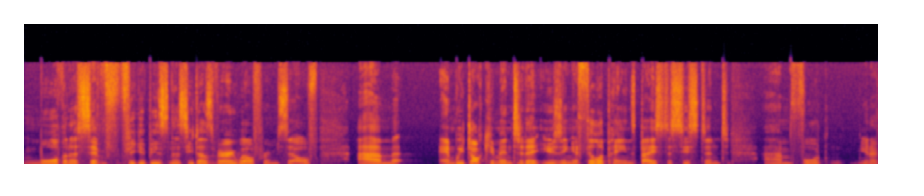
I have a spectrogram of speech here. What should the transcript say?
more than a seven-figure business. He does very well for himself. Um, and we documented it using a Philippines-based assistant um, for you know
